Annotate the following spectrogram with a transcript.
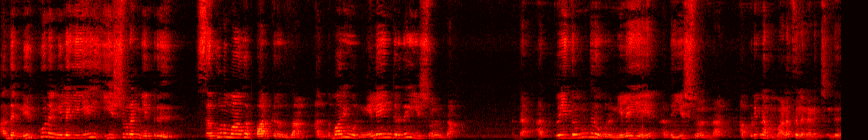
அந்த நிற்குண நிலையையே ஈஸ்வரன் என்று சகுனமாக பார்க்கிறது தான் அந்த மாதிரி ஒரு நிலைங்கிறதே ஈஸ்வரன் தான். அந்த அத்வைதம்ங்கிற ஒரு நிலையே அந்த ஈஸ்வரன் தான் அப்படின்னு நம்ம மனசுல நினைச்சுட்டு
